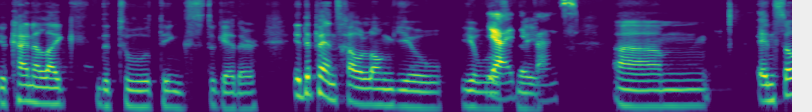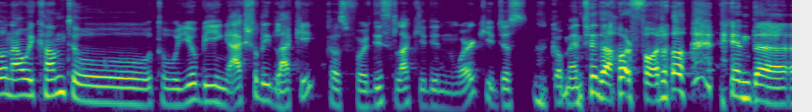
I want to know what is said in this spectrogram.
you kind of like the two things together. It depends how long you you will yeah it stay. depends. Um and so now we come to to you being actually lucky because for this luck you didn't work. You just commented our photo and uh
